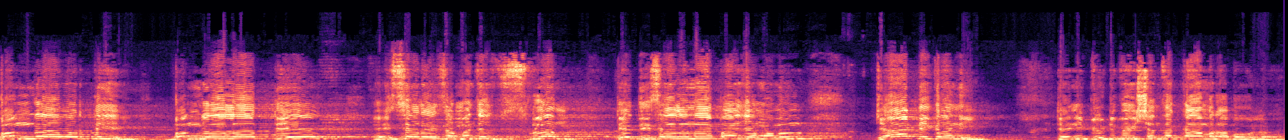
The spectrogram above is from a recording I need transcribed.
बंगलावरती बंगलाला ते एसआरआयचं म्हणजे स्लम ते दिसायला नाही पाहिजे म्हणून त्या ठिकाणी त्यांनी ब्युटिफिकेशनचं काम राबवलं.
